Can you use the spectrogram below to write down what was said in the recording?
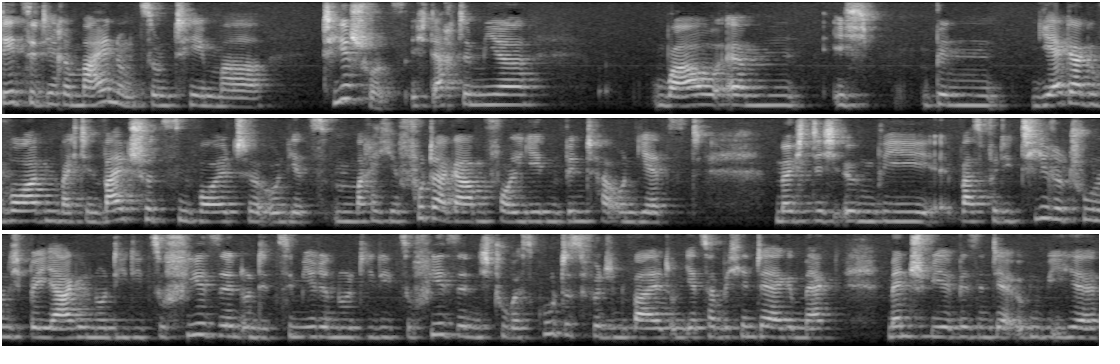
dezidierte Meinung zum Thema Tierschutz. Ich dachte mir, wow, ähm, ich bin Jäger geworden, weil ich den Wald schützen wollte. Und jetzt mache ich hier Futtergaben voll jeden Winter. Und jetzt möchte ich irgendwie was für die Tiere tun. Und ich bejage nur die, die zu viel sind. Und dezimiere nur die, die zu viel sind. Ich tue was Gutes für den Wald. Und jetzt habe ich hinterher gemerkt, Mensch, wir, wir sind ja irgendwie hier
